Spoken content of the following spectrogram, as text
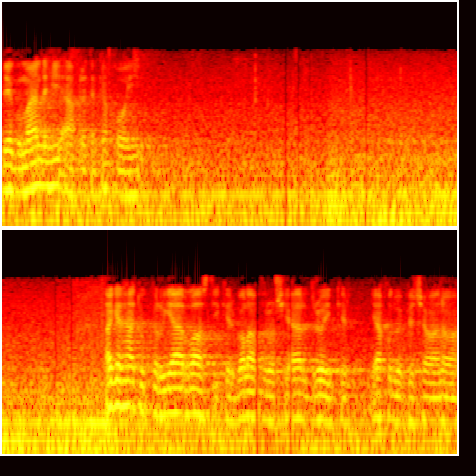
بێگومان لە هی ئافرەتەکە خۆی. ئەگەر هاتو کڕیار ڕاستی کرد بەڵام فرۆشیار درۆی کرد یاخود بە پێچەوانەوە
